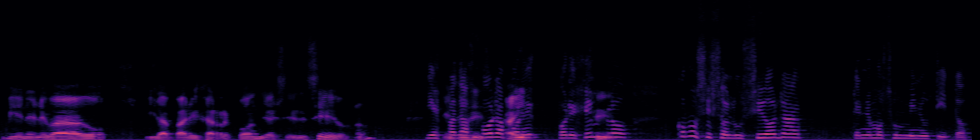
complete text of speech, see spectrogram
bien elevado y la pareja responde a ese deseo, ¿no? Y espadafora, por, e, por ejemplo, ¿cómo se soluciona? Tenemos un minutito.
